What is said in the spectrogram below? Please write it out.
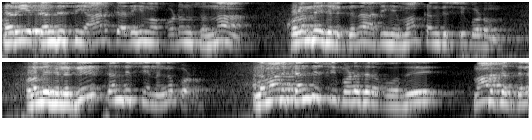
நிறைய கந்திருஷ்டி யாருக்கு அதிகமா படும் சொன்னா குழந்தைகளுக்கு தான் அதிகமா கந்திருஷ்டி படும். குழந்தைகளுக்கு கந்திருஷ்டி என்னங்க படும்? அந்த மாதிரி கந்திருஷ்டி படுகிற போது மார்க்கத்துல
